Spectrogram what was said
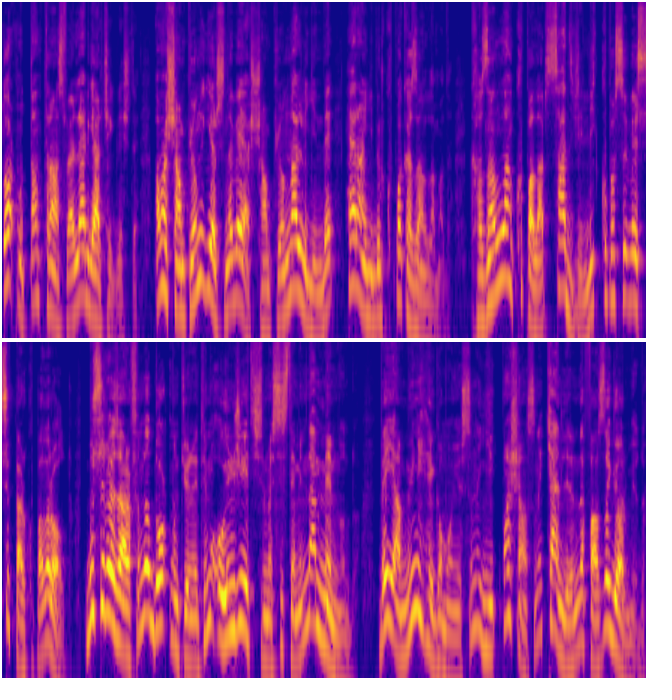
Dortmund'dan transferler gerçekleşti. Ama şampiyonluk yarışında veya Şampiyonlar Ligi'nde herhangi bir kupa kazanılamadı. Kazanılan kupalar sadece lig kupası ve süper kupalar oldu. Bu süre zarfında Dortmund yönetimi oyuncu yetiştirme sisteminden memnundu veya Münih hegemonyasını yıkma şansını kendilerinde fazla görmüyordu.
